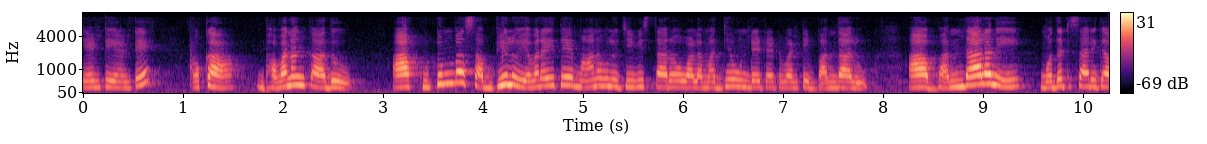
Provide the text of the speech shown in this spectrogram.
ఏంటి అంటే ఒక భవనం కాదు ఆ కుటుంబ సభ్యులు ఎవరైతే మానవులు జీవిస్తారో వాళ్ళ మధ్య ఉండేటటువంటి బంధాలు ఆ బంధాలని మొదటిసారిగా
